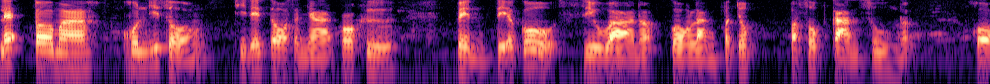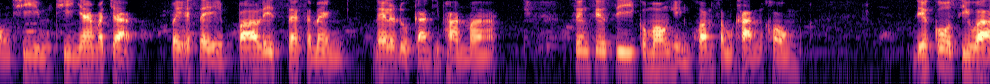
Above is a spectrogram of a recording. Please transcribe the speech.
และต่อมาคนที่สองที่ได้ต่อสัญญาก็คือเป็นเตียโกซิลวาเนาะกองหลังประจบประสบการณ์สูงเนาะของทีมที่ย้ายมาจากเปเซปารีสแซงแมงในฤดูกาลที่ผ่านมา ซึ่งเซลซีก็มองเห็นความสำคัญของเดียโกซิลวา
